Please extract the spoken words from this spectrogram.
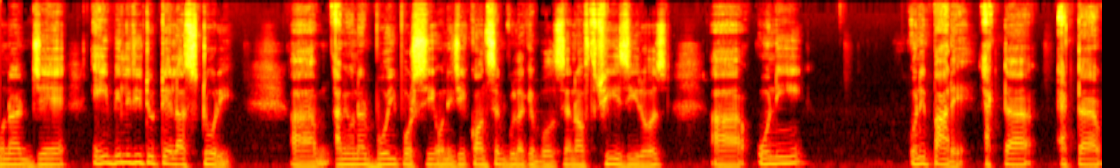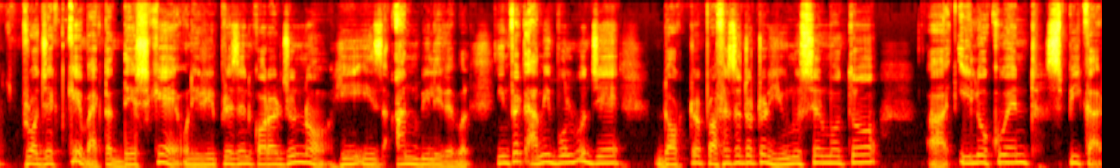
ওনার যে ability to tell a story আমি ওনার বই পড়ছি, উনি যে কনসেপ্টগুলোকে বলছেন অফ থ্রি জিরোজ উনি উনি পারে একটা একটা প্রজেক্টকে বা একটা দেশকে উনি রিপ্রেজেন্ট করার জন্য হি ইজ আনবিলিভেবল ইনফ্যাক্ট আমি বলব যে ডক্টর প্রফেসর ডক্টর ইউনুসের মতো ইলোকুয়েন্ট স্পিকার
